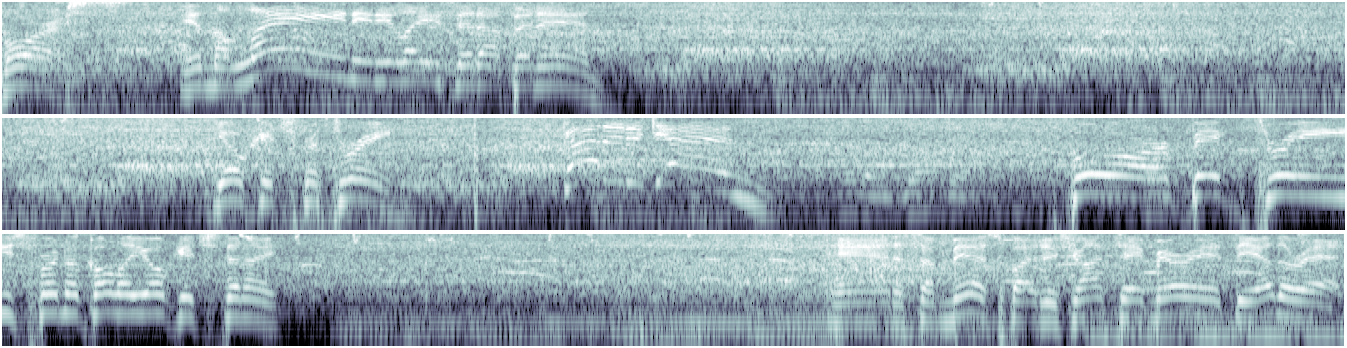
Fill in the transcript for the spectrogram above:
Morris in the lane, and he lays it up and in. Jokic for three. Got it again! Four big threes for Nikola Jokic tonight. And it's a miss by Dejounte Murray at the other end.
